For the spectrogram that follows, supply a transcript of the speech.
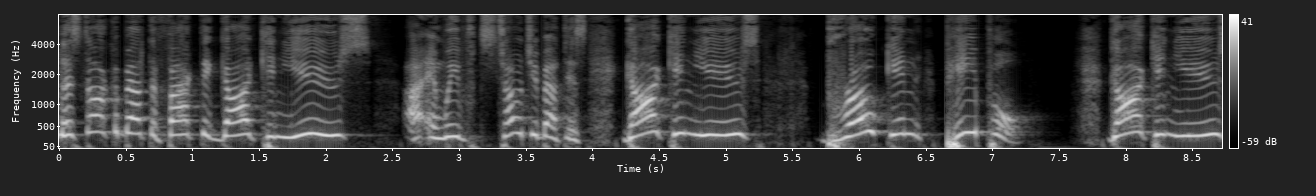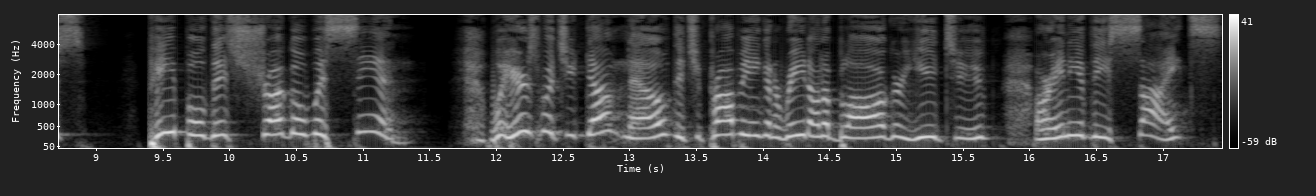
Let's talk about the fact that God can use, uh, and we've told you about this, God can use broken people. God can use people that struggle with sin. Well, here's what you don't know that you probably ain't going to read on a blog or YouTube or any of these sites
